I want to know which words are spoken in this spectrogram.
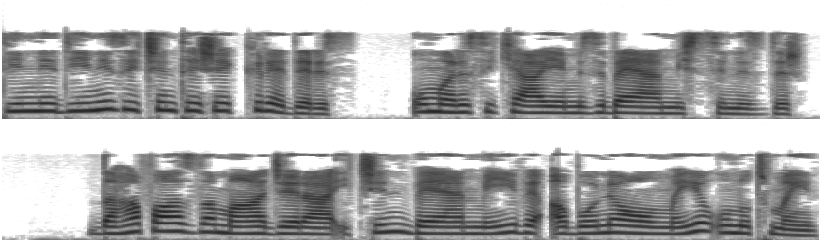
Dinlediğiniz için teşekkür ederiz. Umarız hikayemizi beğenmişsinizdir. Daha fazla macera için beğenmeyi ve abone olmayı unutmayın.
